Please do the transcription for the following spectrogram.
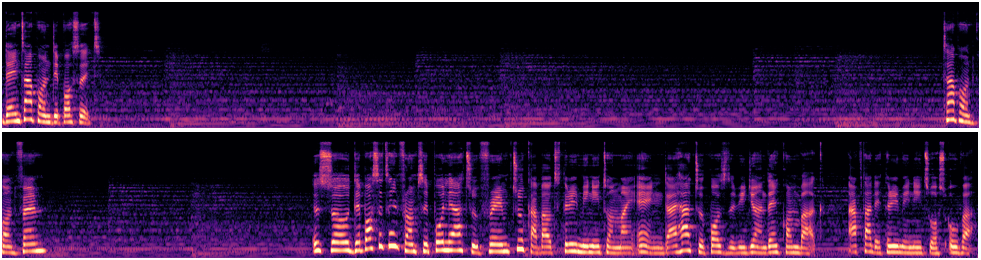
Then tap on deposit. Tap on confirm So depositing from Sepolia to frame took about 3 minutes on my end. I had to pause the video and then come back after the 3 minutes was over.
